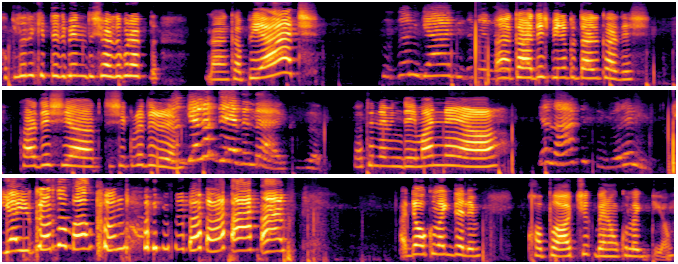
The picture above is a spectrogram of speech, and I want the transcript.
Kapıları kilitledi beni dışarıda bıraktı. Lan kapıyı aç. Kızım gel bizim eve. Ha, kardeş beni kurtardı kardeş. Kardeş ya teşekkür ederim. Gel hadi evime kızım. Zaten evindeyim anne ya. Ya neredesin göremiyorum. Ya yukarıda balkondayım. Hadi okula gidelim. Kapı açık ben okula gidiyorum.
